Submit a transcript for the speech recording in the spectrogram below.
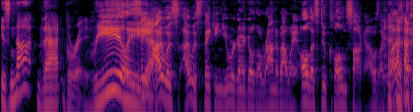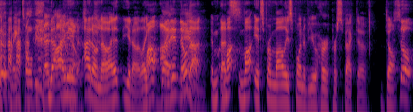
is not that great. Really? See, Yeah. I was I was thinking you were gonna go the roundabout way. Oh, let's do Clone Saga. I was like, what? Make Tobey Ben No, I Reilly mean, or I don't shit. know. It, you know, like wow, I didn't know damn. that. Mo- That's- Mo- it's from Molly's point of view, her perspective. Don't. so,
